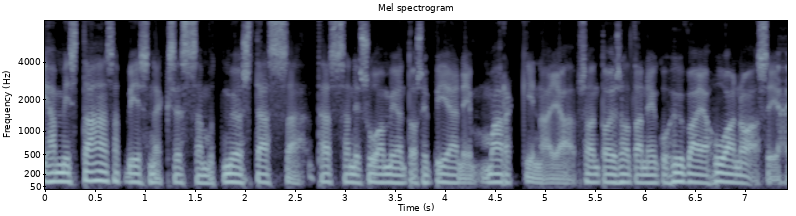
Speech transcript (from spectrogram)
ihan missä tahansa bisneksessä, mutta myös tässä, tässä niin Suomi on tosi pieni markkina ja se on toisaalta niin kuin hyvä ja huono asia.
